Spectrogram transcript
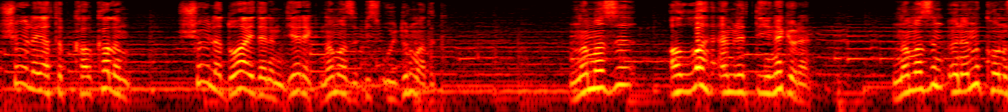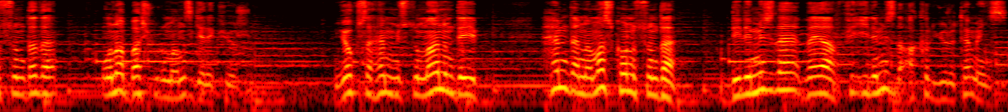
şöyle yatıp kalkalım, şöyle dua edelim diyerek namazı biz uydurmadık. Namazı Allah emrettiğine göre namazın önemi konusunda da ona başvurmamız gerekiyor. Yoksa hem Müslümanım deyip hem de namaz konusunda dilimizle veya fiilimizle akıl yürütemeyiz.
